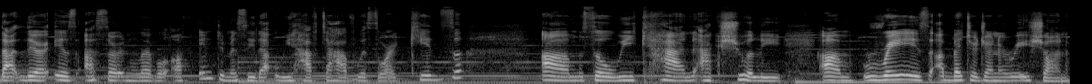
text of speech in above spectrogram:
that there is a certain level of intimacy that we have to have with our kids um, so we can actually um, raise a better generation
